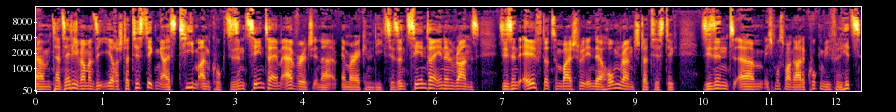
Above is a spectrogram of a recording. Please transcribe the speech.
ähm, tatsächlich, wenn man sich ihre Statistiken als Team anguckt, sie sind Zehnter im Average in der American League, sie sind Zehnter in den Runs, sie sind Elfter zum Beispiel in der Home Run Statistik, sie sind, ähm, ich muss mal gerade gucken, wie viele Hits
